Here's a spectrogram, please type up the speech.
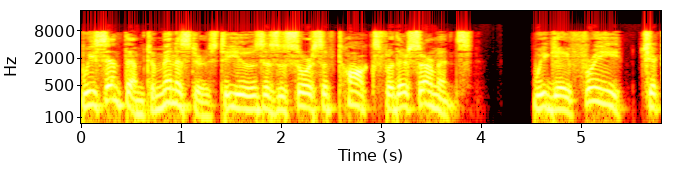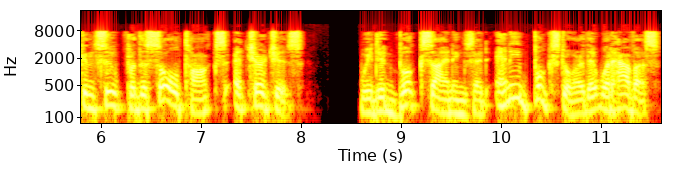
We sent them to ministers to use as a source of talks for their sermons. We gave free chicken soup for the soul talks at churches. We did book signings at any bookstore that would have us.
